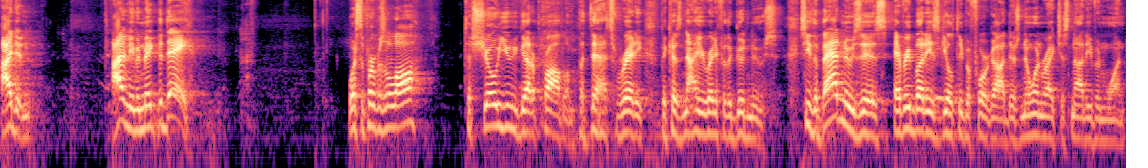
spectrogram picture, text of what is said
I didn't. I didn't even make the day. What's the purpose of the law? To show you you got a problem, but that's ready because now you're ready for the good news. See, the bad news is everybody is guilty before God. There's no one righteous, not even one.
